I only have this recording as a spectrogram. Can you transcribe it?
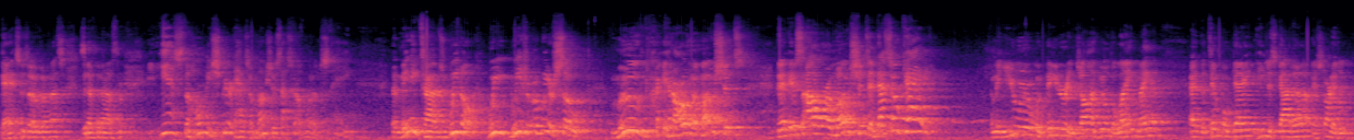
dances over us. Zephaniah 3. Yes, the Holy Spirit has emotions. That's not what I'm saying. But many times we don't, we, we, we are so moved in our own emotions that it's our emotions, and that's okay. I mean, you remember when Peter and John healed the lame man at the temple gate? He just got up and started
